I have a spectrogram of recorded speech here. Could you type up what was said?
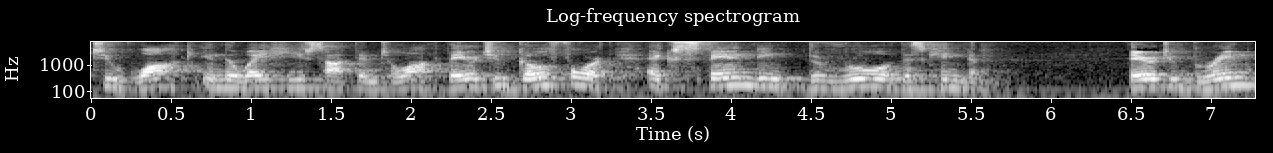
to walk in the way He's taught them to walk. They are to go forth, expanding the rule of this kingdom. They are to bring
